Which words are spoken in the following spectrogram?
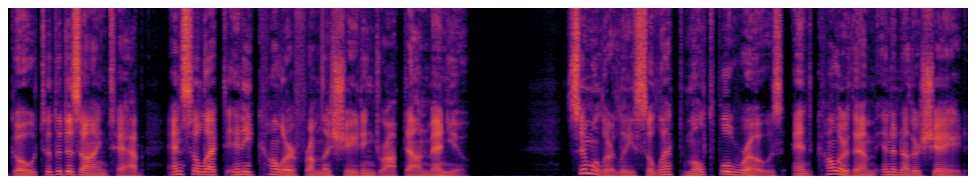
go to the Design tab and select any color from the Shading drop-down menu. Similarly, select multiple rows and color them in another shade.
